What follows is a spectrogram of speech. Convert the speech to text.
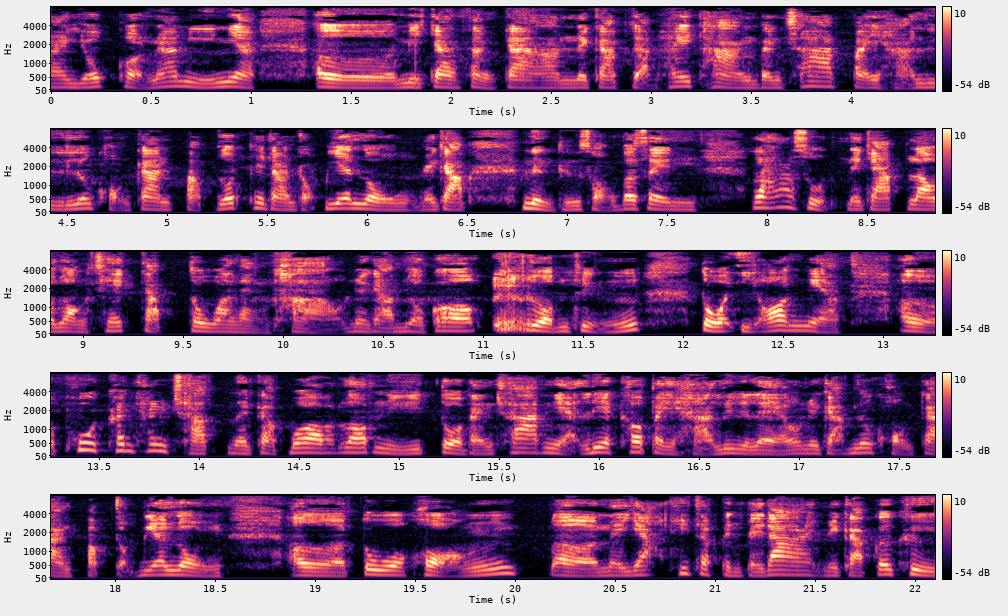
นายกก่อนหน้านี้เนี่ยเอ่อมีการสั่งการนะครับอยากให้ทางแบงก์ชาติไปหารือเรื่องของการปรับลดเพดานดอกเบี้ยลงนะครับ1-2%ล่าสุดนะครับเราลองเช็คกับตัวแหล่งข่าวนะครับแล้วก็รวมถึงตัวอีออนเนี่ยเออพูดค่อนข้างชัดนะครับว่ารอบนี้ตัวแบงก์ชาติเนี่ยเรียกเข้าไปหาลือแล้วนะครับเรื่องของการปรับดอกเบี้ยลงเอ่อตัวของเอ่อนัยยะที่จะเป็นไปได้นะครับก็คือ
